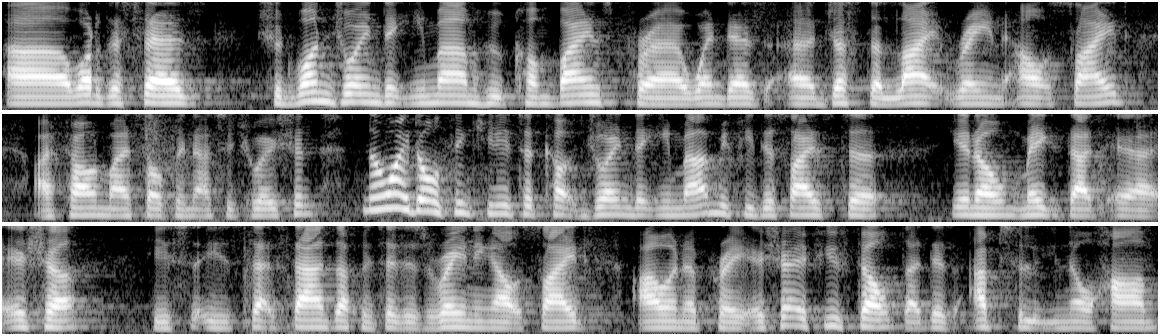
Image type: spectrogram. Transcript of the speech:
Uh, Warda says, should one join the Imam who combines prayer when there's uh, just a light rain outside? I found myself in that situation. No, I don't think you need to co- join the Imam if he decides to, you know, make that uh, Isha. He, he stands up and says, It's raining outside. I want to pray Isha. If you felt that there's absolutely no harm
